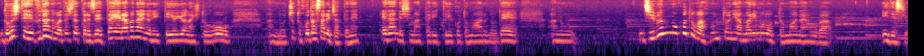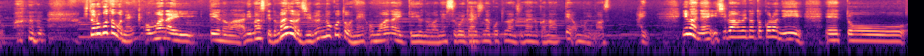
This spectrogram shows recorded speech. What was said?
どうして普段の私だったら絶対選ばないのにっていうような人をあのちょっとほだされちゃってね選んでしまったりっていうこともあるのであの自分のことは本当に余り物って思わない方がいいですよ。人のこともね思わないっていうのはありますけどまずは自分のことをね思わないっていうのはねすごい大事なことなんじゃないのかなって思います。はい。今ね一番上のところにえっ、ー、と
